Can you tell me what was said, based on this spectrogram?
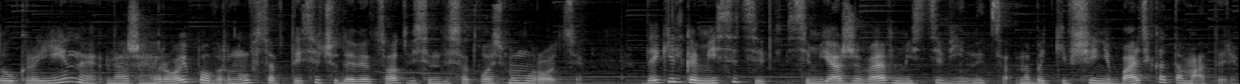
До України наш герой повернувся в 1988 році. Декілька місяців сім'я живе в місті Вінниця на батьківщині батька та матері.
